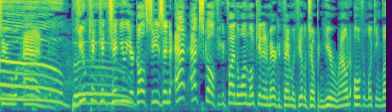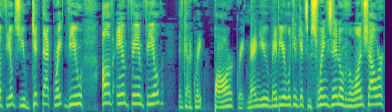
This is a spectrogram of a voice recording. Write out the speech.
to end. Boo. You can continue your golf season at X Golf. You can find the one located in American Family Field. It's open year round, overlooking left field, so you get that great view of AmFam Field. They've got a great bar, great menu. Maybe you're looking to get some swings in over the lunch hour.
